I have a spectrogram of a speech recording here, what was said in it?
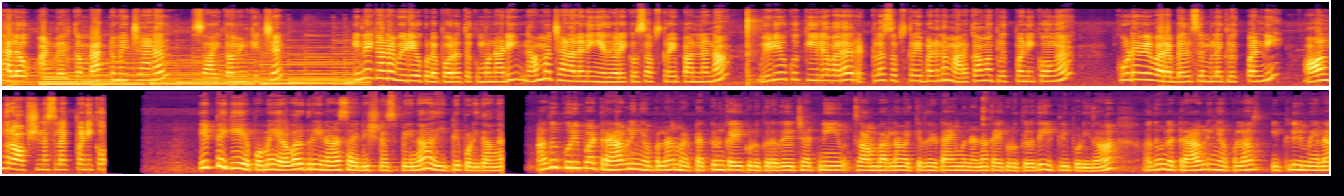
hello and welcome back to my channel சாய்காவின் கிச்சன் இன்னைக்கான வீடியோக்குள்ளே போகிறதுக்கு முன்னாடி நம்ம சேனலை நீங்கள் இது வரைக்கும் சப்ஸ்கிரைப் பண்ணலன்னா வீடியோக்கு கீழே வர ரெட் கலர் சப்ஸ்கிரைப் பட்டனை மறக்காமல் கிளிக் பண்ணிக்கோங்க. கூடவே வர பெல் சிம்பிளை கிளிக் பண்ணி ஆல்ங்கிற ஆப்ஷனை செலக்ட் பண்ணிக்கோ இட்லிக்கு எப்போவுமே எவர் கிரீனான சைட் டிஷ் ரெசிபினா அது இட்லி பொடி தாங்க. அதுவும் குறிப்பாக ட்ராவலிங் அப்போல்லாம் நம்ம டக்குன்னு கை கொடுக்கறது சட்னி சாம்பார்லாம் வைக்கிறது டைம் இல்லைன்னா கை கொடுக்குறது இட்லி பொடி தான். அதுவும் இந்த ட்ராவலிங் அப்போல்லாம் இட்லி மேலே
